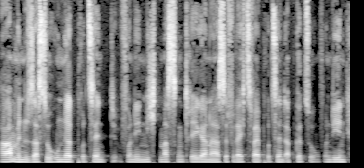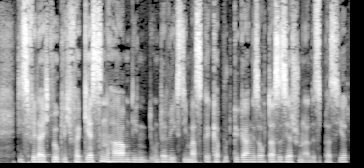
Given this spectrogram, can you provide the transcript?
haben, wenn du sagst so 100 Prozent von den Nicht-Maskenträgern, da hast du vielleicht zwei Prozent abgezogen von denen, die es vielleicht wirklich vergessen haben, die unterwegs die Maske kaputt gegangen ist. Auch das ist ja schon alles passiert.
